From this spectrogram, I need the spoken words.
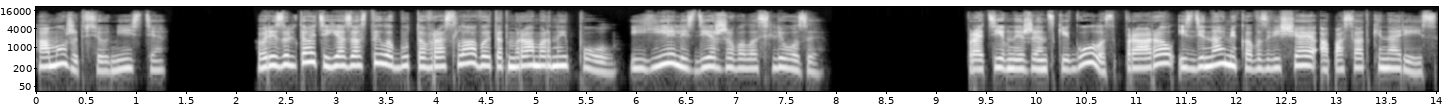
а может, все вместе. В результате я застыла, будто вросла в этот мраморный пол и еле сдерживала слезы. Противный женский голос проорал из динамика, возвещая о посадке на рейс,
